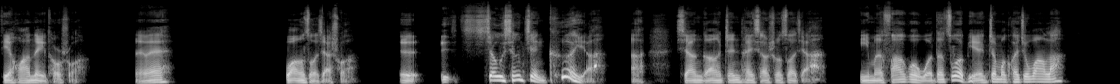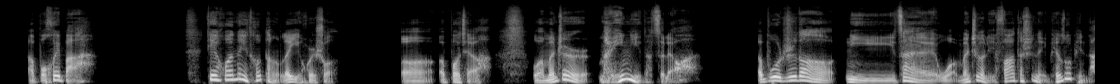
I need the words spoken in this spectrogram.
电话那头说：“哪位？”王作家说：“呃，潇湘剑客呀，啊，香港侦探小说作家。你们发过我的作品，这么快就忘了？啊，不会吧？”电话那头等了一会儿说：“呃，抱歉啊，我们这儿没你的资料啊。”呃，不知道你在我们这里发的是哪篇作品呢？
